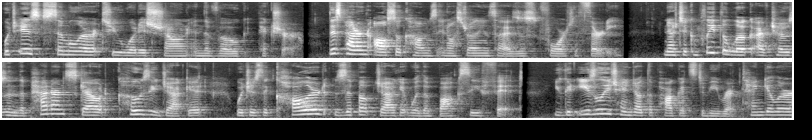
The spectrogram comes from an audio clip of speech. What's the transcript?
which is similar to what is shown in the Vogue picture. This pattern also comes in Australian sizes 4 to 30. Now to complete the look, I've chosen the Pattern Scout Cozi Jacket, which is the collared zip-up jacket with a boxy fit. You could easily change out the pockets to be rectangular.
